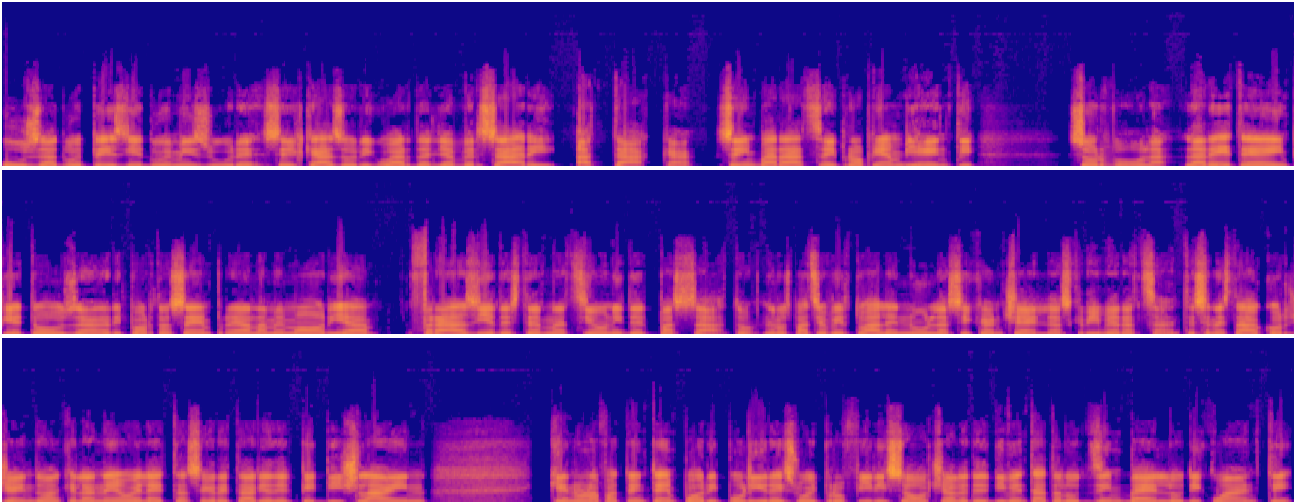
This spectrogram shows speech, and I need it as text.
usa due pesi e due misure. Se il caso riguarda gli avversari, attacca. Se imbarazza i propri ambienti, sorvola. La rete è impietosa, riporta sempre alla memoria frasi ed esternazioni del passato. Nello spazio virtuale nulla si cancella, scrive Razzante. Se ne sta accorgendo anche la neoeletta segretaria del PD Schlein che non ha fatto in tempo a ripulire i suoi profili social ed è diventata lo zimbello di quanti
